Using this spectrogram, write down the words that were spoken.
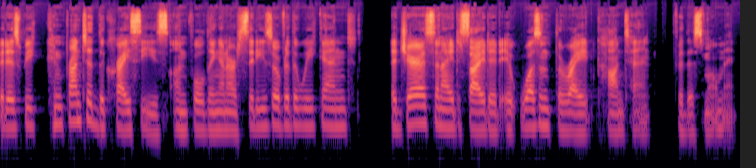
But as we confronted the crises unfolding in our cities over the weekend, Ejeris and I decided it wasn't the right content for this moment.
